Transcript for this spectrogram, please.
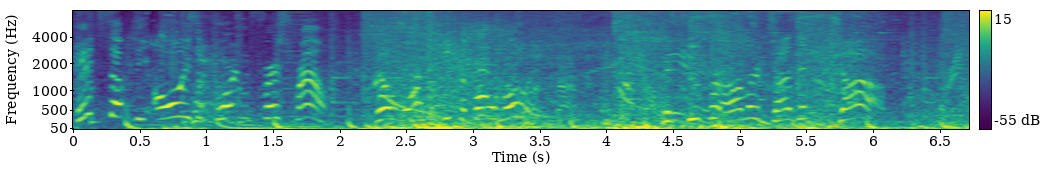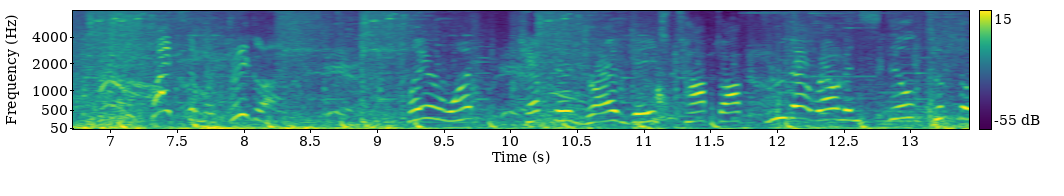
picks up the always important first round. They'll want to keep the ball rolling. The super armor does its job. Spikes them with Triglavs. Player one kept their drive gauge topped off through that round and still took the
